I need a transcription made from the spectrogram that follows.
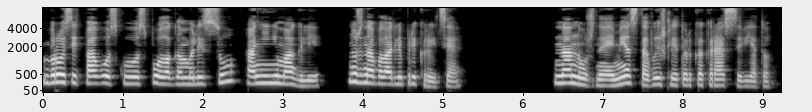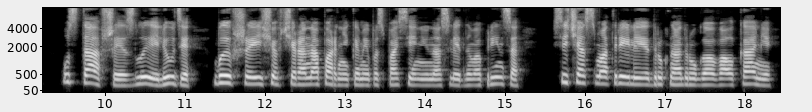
Бросить повозку с пологом в лесу они не могли. Нужна была для прикрытия. На нужное место вышли только к рассвету. Уставшие, злые люди, бывшие еще вчера напарниками по спасению наследного принца, сейчас смотрели друг на друга волками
